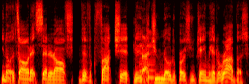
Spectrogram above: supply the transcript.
You know, it's all that set it off Vivica Fox shit. Did, Exactly. did you know the person who came here to rob us?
